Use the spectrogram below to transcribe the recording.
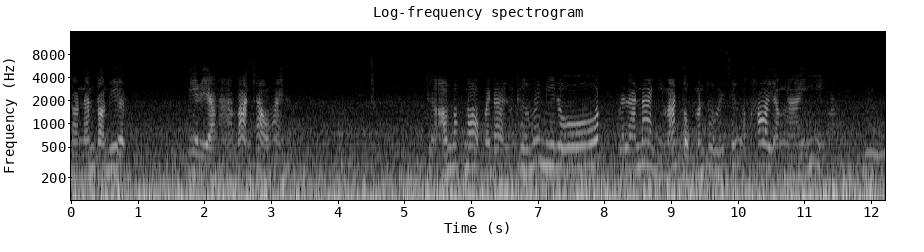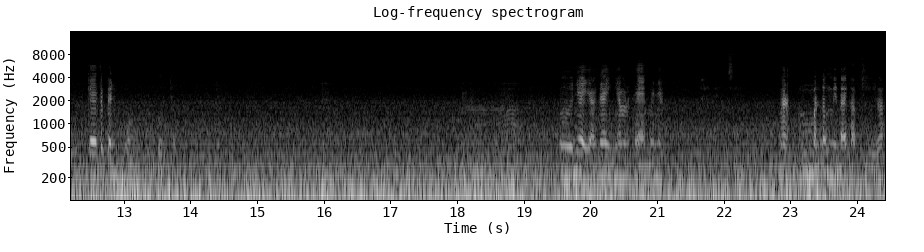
ตอนนั้นตอนที่มีเรียหาบ้านเช่าให้นะเธอเอานอกๆไม่ได้เหรอเธอไม่มีรถ เวลาหน้าหิมะตกมันเธอไปซื้อกับข้าวยังไงอืมแกก็เป็นห่วงพูดถึงอืมอ๋อ เออเนี่ยอยากได้อย่างเงี้ยมันแพงไหมเนี่ยแพงสิมันมันต้องมีใบขับขี่ป่ะ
